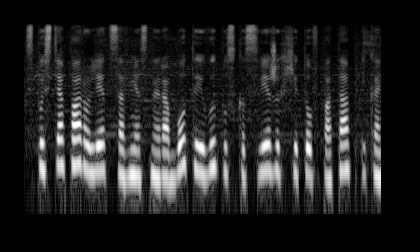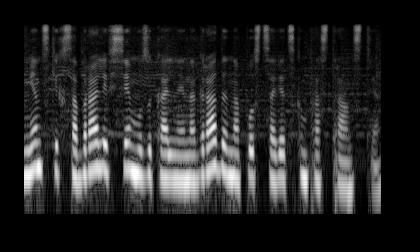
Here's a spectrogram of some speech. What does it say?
Спустя пару лет совместной работы и выпуска свежих хитов Потап и Каменских собрали все музыкальные награды на постсоветском пространстве.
